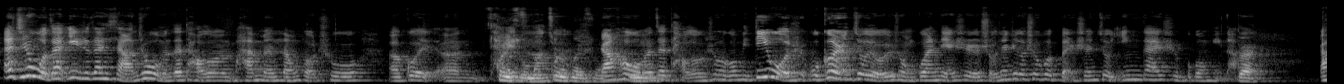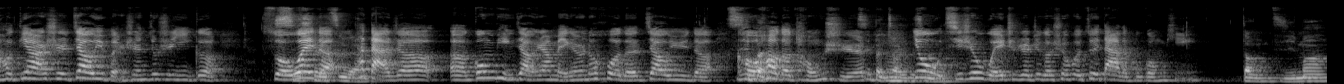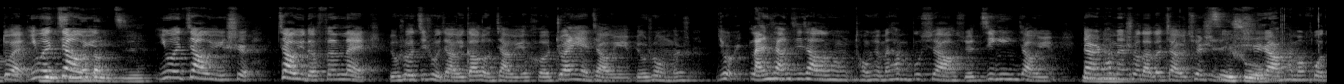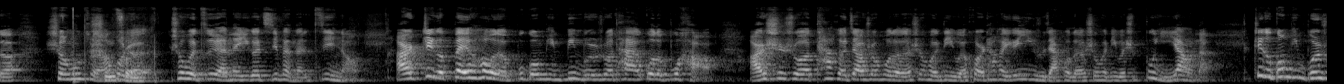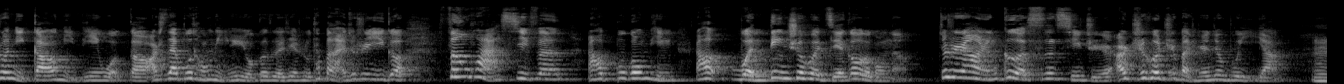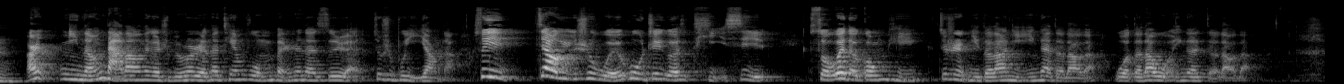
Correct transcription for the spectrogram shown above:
哎，其实我在一直在想，就是我们在讨论寒门能否出呃贵嗯、才子贵族嘛，就是贵族。然后我们嗯在讨论社会公平。第一，我是我个人就有一种观点是，首先这个社会本身就应该是不公平的。对。然后第二是教育本身就是一个所谓的稀缺资，源它打着呃公平教育，让每个人都获得教育的口号的同时，基本教育又其实维持着这个社会最大的不公平。等级吗？对，因为教育等级，因为教育是教育的分类，比如说基础教育、高等教育和专业教育。比如说我们就是蓝翔技校的同同学们，他们不需要学精英教育，但是他们受到的教育确实是让他们获得生存或者社会资源的一个基本的技能。而这个背后的不公平，并不是说他过得不好，而是说他和教授获得的社会地位，或者他和一个艺术家获得的社会地位是不一样的。这个公平不是说你高你低我高，而是在不同领域有各自的建树。它本来就是一个分化、细分，然后不公平，然后稳定社会结构的功能，就是让人各司其职。而职和职本身就不一样，嗯，而你能达到的那个职，比如说人的天赋，我们本身的资源就是不一样的。所以教育是维护这个体系所谓的公平，就是你得到你应该得到的，我得到我应该得到的。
